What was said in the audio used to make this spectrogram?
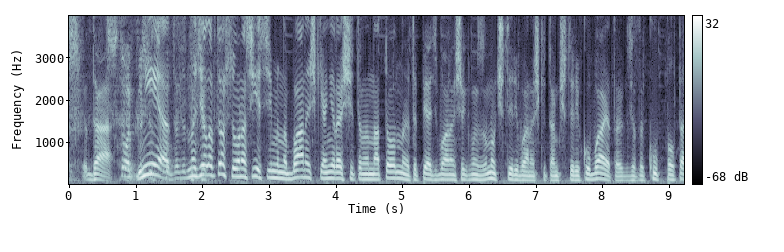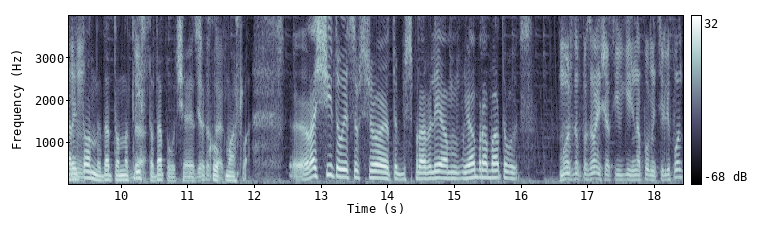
Да. Столько Нет, часов. но дело в том, что у нас есть именно баночки, они рассчитаны на тонну, это 5 баночек, ну, 4 баночки, там 4 куба, это где-то куб полторы Мгм. тонны, да, тонна 300, да, получается, Где-то куб так. масла. Э, Рассчитывается все это без проблем и обрабатывается. Можно позвонить, сейчас Евгений напомнит телефон,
